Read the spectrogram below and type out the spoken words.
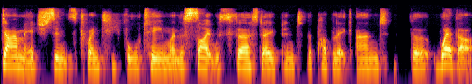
damage since 2014 when the site was first opened to the public and the weather.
